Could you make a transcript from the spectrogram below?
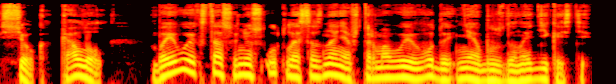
сек, колол. Боевой экстаз унес утлое сознание в штормовые воды необузданной дикости.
